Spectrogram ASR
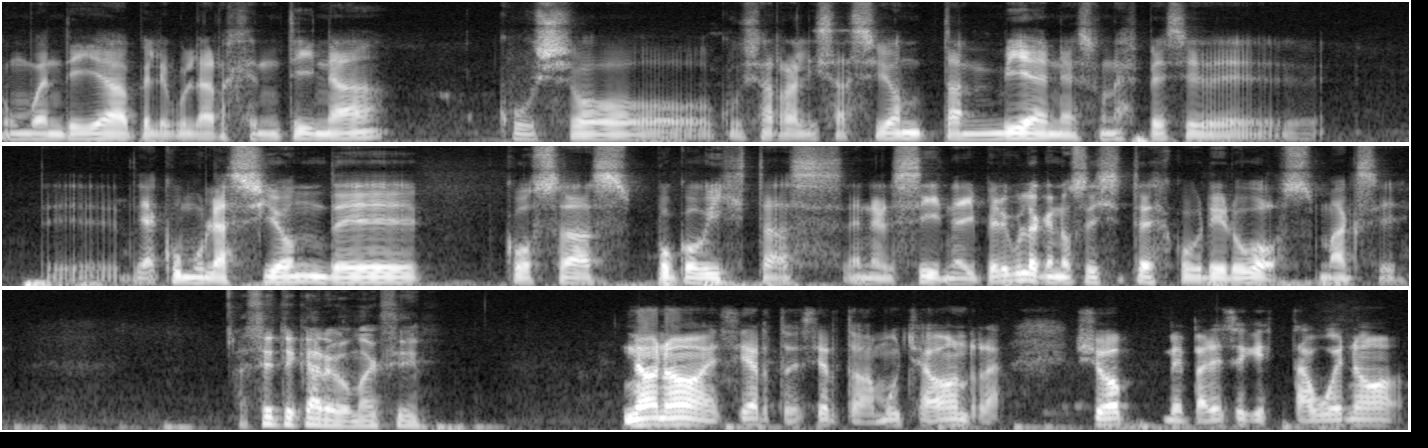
un buen día, película argentina cuyo, cuya realización también es una especie de, acumulación de cosas poco vistas en el cine. Y película que nos hiciste descubrir vos, Maxi. Hacete cargo, Maxi. No, no, es cierto, es cierto, a mucha honra. Yo me parece que está bueno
